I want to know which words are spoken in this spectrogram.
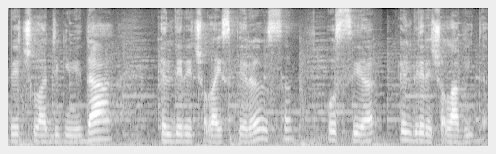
direito à dignidade, o direito à esperança, ou seja, o direito à vida.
